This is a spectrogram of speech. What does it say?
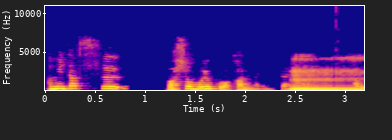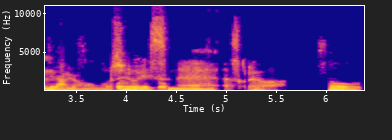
はみ出す場所もよくわかんないみたいな感じなんですよ。面白いですね、それは。そ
